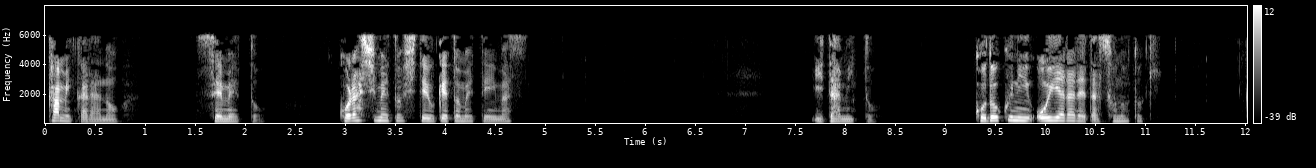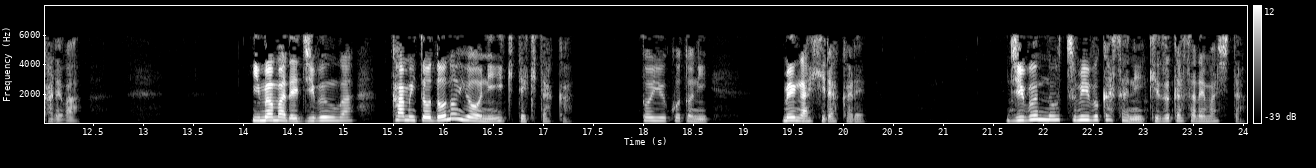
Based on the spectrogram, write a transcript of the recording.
神からの責めと懲らしめとして受け止めています。痛みと孤独に追いやられたその時、彼は、今まで自分は神とどのように生きてきたか、ということに目が開かれ、自分の罪深さに気づかされました。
